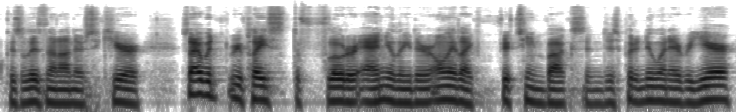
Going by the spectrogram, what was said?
because the lid's not on there secure. So I would replace the floater annually. They're only like 15 bucks and just put a new one every year.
